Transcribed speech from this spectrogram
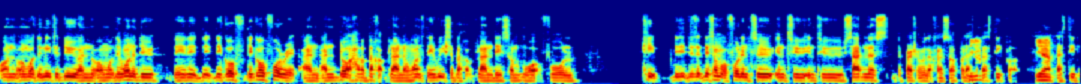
on on what they need to do and on what they want to do they, they they they go they go for it and and don't have a backup plan and once they reach the backup plan they somewhat fall keep they, they somewhat fall into into into sadness depression all that kind of stuff but that's, Yeah. that's deeper yeah. that's deeper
